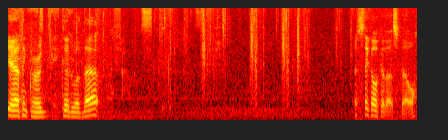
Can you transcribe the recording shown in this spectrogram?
Yeah, I think we're good with that. Let's take a look at that spell.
